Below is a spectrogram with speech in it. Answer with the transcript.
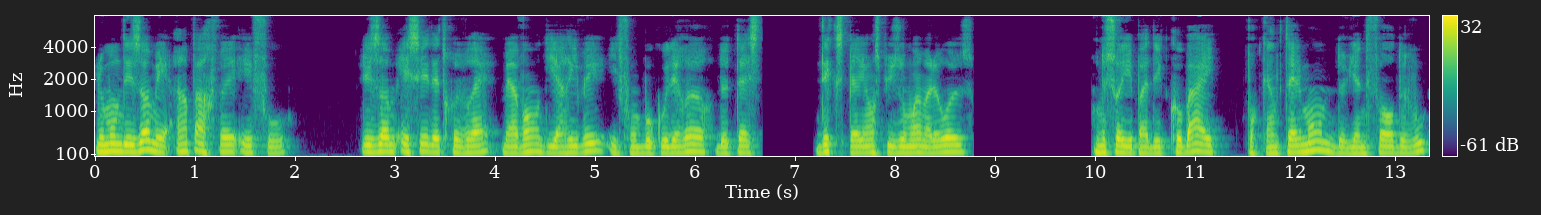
Le monde des hommes est imparfait et faux. Les hommes essaient d'être vrais, mais avant d'y arriver, ils font beaucoup d'erreurs, de tests, d'expériences plus ou moins malheureuses. Ne soyez pas des cobayes pour qu'un tel monde devienne fort de vous,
